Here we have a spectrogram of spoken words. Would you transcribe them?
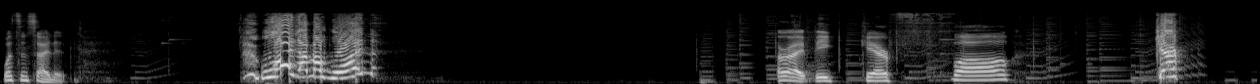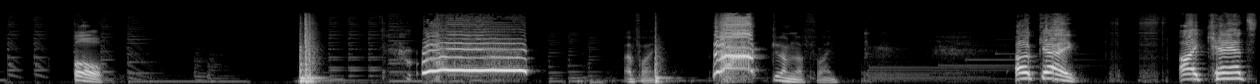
what's inside it. What? I'm a one? Alright, be careful. Careful. I'm fine. I'm not fine. Okay. I can't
